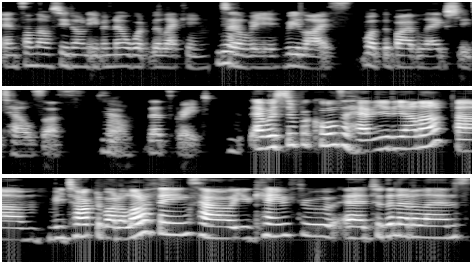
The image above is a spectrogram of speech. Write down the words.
And sometimes we don't even know what we're lacking Yeah. till we realize what the Bible actually tells us. So Yeah. that's great. Yeah. That was super cool to have you, Diana. Um, we talked about a lot of things, how you came through uh, to the Netherlands,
